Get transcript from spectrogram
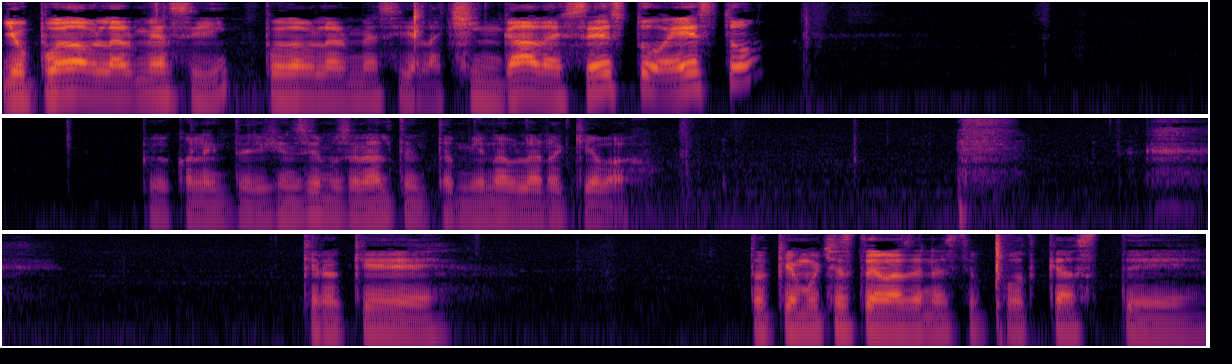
Yo puedo hablarme así, puedo hablarme así a la chingada. ¿Es esto, esto? Pero con la inteligencia emocional también hablar aquí abajo. Creo que toqué muchos temas en este podcast de,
